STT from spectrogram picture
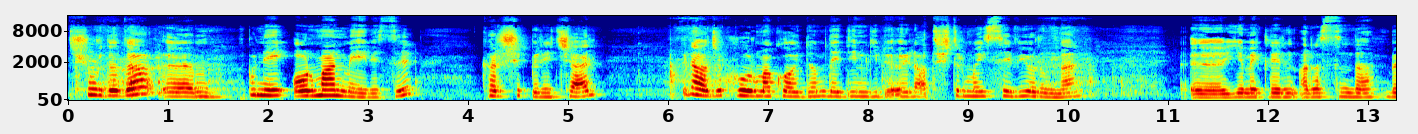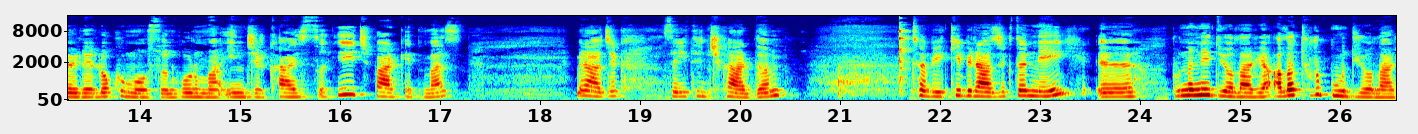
Şurada da e, bu ne? Orman meyvesi. Karışık bir reçel. Birazcık hurma koydum. Dediğim gibi öyle atıştırmayı seviyorum ben. E, yemeklerin arasında böyle lokum olsun, hurma, incir, kayısı hiç fark etmez. Birazcık zeytin çıkardım. Tabii ki birazcık da ney? E, buna ne diyorlar ya? Alaturup mu diyorlar?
